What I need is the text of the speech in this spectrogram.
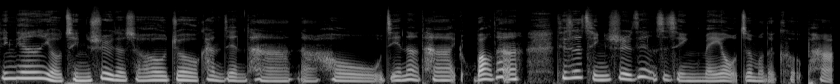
今天有情绪的时候，就看见他，然后接纳他，拥抱他。其实情绪这件事情没有这么的可怕，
